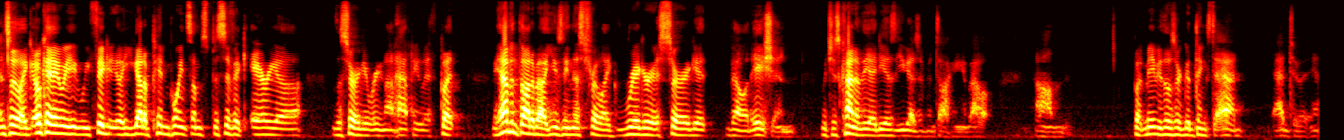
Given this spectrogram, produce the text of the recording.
And so like, okay, we, we figured like, you got to pinpoint some specific area of the surrogate where you're not happy with. But we haven't thought about using this for like rigorous surrogate validation, which is kind of the ideas that you guys have been talking about. Um, but maybe those are good things to add add to it. Yeah.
